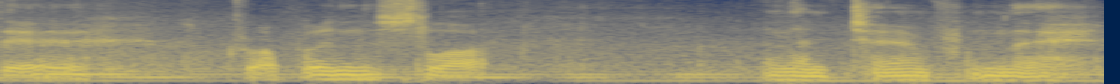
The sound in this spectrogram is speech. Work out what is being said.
There. Drop it in the slot and then turn from there.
